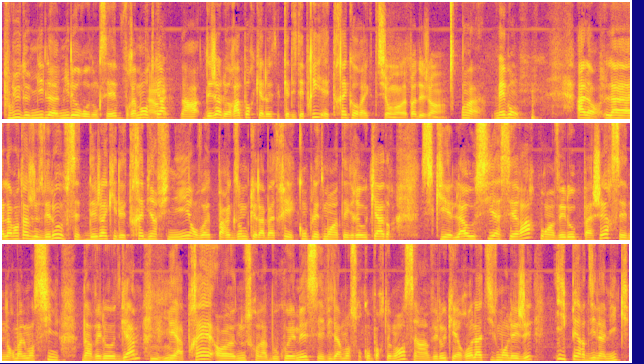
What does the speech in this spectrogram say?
plus de 1000, 1000 euros. Donc c'est vraiment, en tout ah cas, déjà le rapport qualité-prix est très correct. Si on n'en a pas déjà. Mais bon, Alors, l'avantage de ce vélo, c'est déjà qu'il est très bien fini. On voit par exemple que la batterie est complètement intégrée au cadre, ce qui est là aussi assez rare pour un vélo pas cher. C'est normalement signe d'un vélo haut de gamme. Mhm. Et après, euh, nous, ce qu'on a beaucoup aimé, c'est évidemment son comportement. C'est un vélo qui est relativement léger, hyper dynamique,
